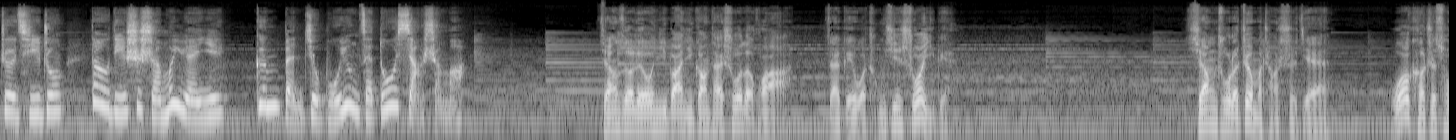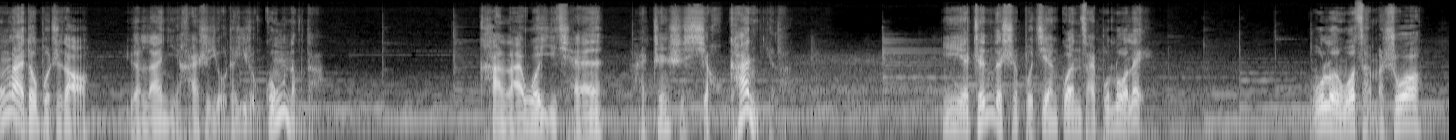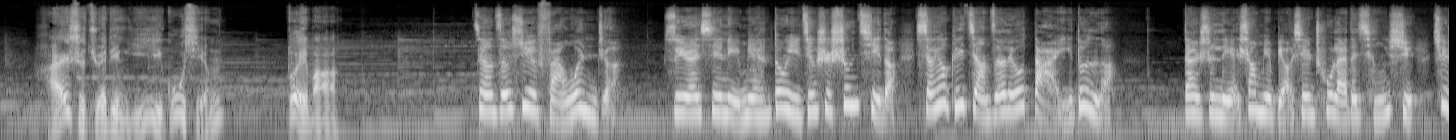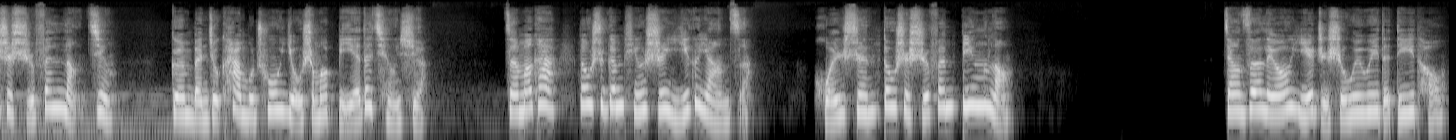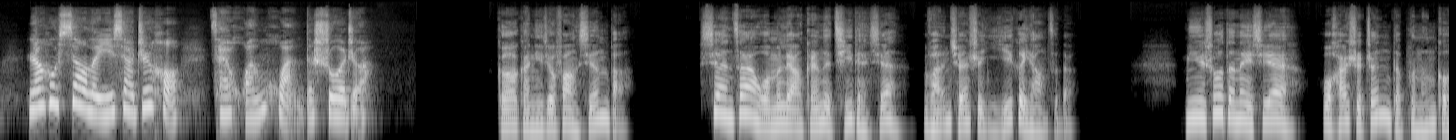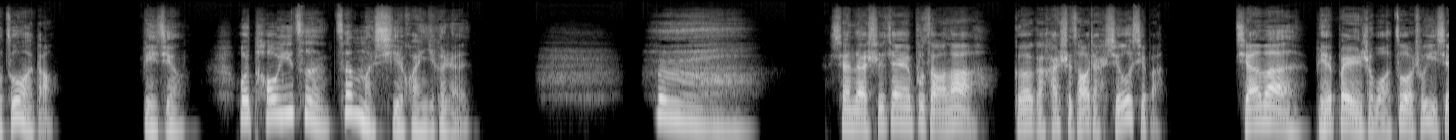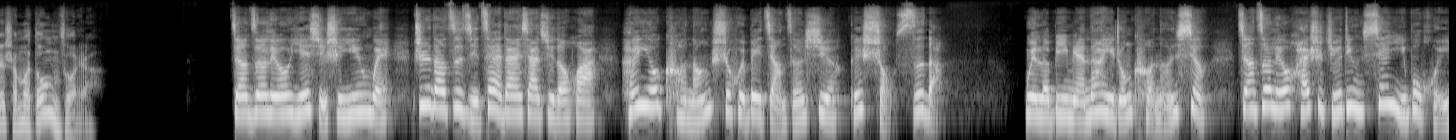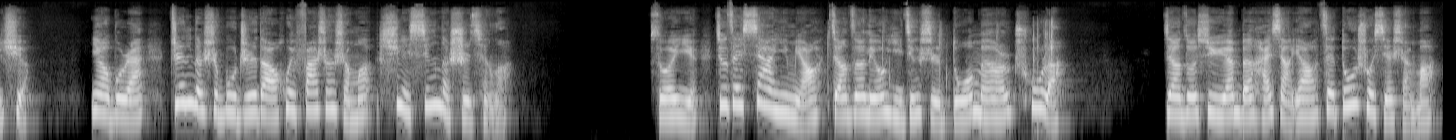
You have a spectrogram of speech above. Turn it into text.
这其中到底是什么原因，根本就不用再多想什么。蒋泽流，你把你刚才说的话再给我重新说一遍。相处了这么长时间，我可是从来都不知道，原来你还是有着一种功能的。看来我以前还真是小看你了。你也真的是不见棺材不落泪。无论我怎么说，还是决定一意孤行，对吗？蒋泽旭反问着，虽然心里面都已经是生气的，想要给蒋泽流打一顿了。但是脸上面表现出来的情绪却是十分冷静，根本就看不出有什么别的情绪，怎么看都是跟平时一个样子，浑身都是十分冰冷。蒋泽流也只是微微的低头，然后笑了一下之后，才缓缓的说着：“哥哥，你就放心吧，现在我们两个人的起点线完全是一个样子的。”你说的那些，我还是真的不能够做到。毕竟，我头一次这么喜欢一个人。啊，现在时间也不早了，哥哥还是早点休息吧，千万别背着我做出一些什么动作呀。蒋泽流也许是因为知道自己再待下去的话，很有可能是会被蒋泽旭给手撕的。为了避免那一种可能性。蒋泽流还是决定先一步回去，要不然真的是不知道会发生什么血腥的事情了。所以就在下一秒，蒋泽流已经是夺门而出了。蒋泽旭原本还想要再多说些什么，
